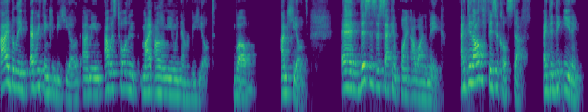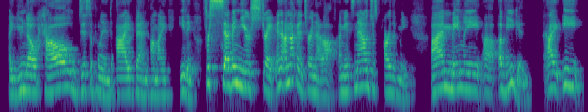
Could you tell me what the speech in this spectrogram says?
I believe everything can be healed. I mean, I was told my autoimmune would never be healed. Well, I'm healed. And this is the second point I want to make. I did all the physical stuff. I did the eating. You know how disciplined I've been on my eating for seven years straight. And I'm not going to turn that off. I mean, it's now just part of me. I'm mainly uh, a vegan. I eat,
